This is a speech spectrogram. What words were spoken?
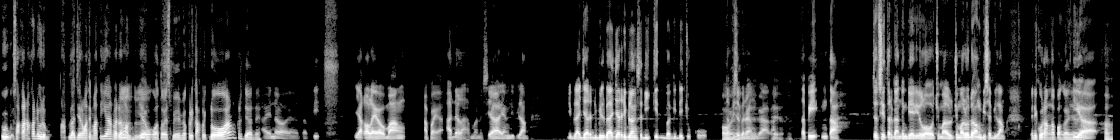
uh, seakan-akan dia udah belajar mati-matian padahal mah Mhm. ya waktu SBM-nya klik-klik doang kerjaannya I know ya tapi ya kalau emang apa ya adalah manusia yang dibilang dibelajar dibil belajar dibilang sedikit bagi dia cukup tapi iya, sebenarnya iya, enggak kan. iya. tapi entah itu sih tergantung dari lo cuma cuma lo doang bisa bilang ini kurang apa enggaknya Iya. Hah.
